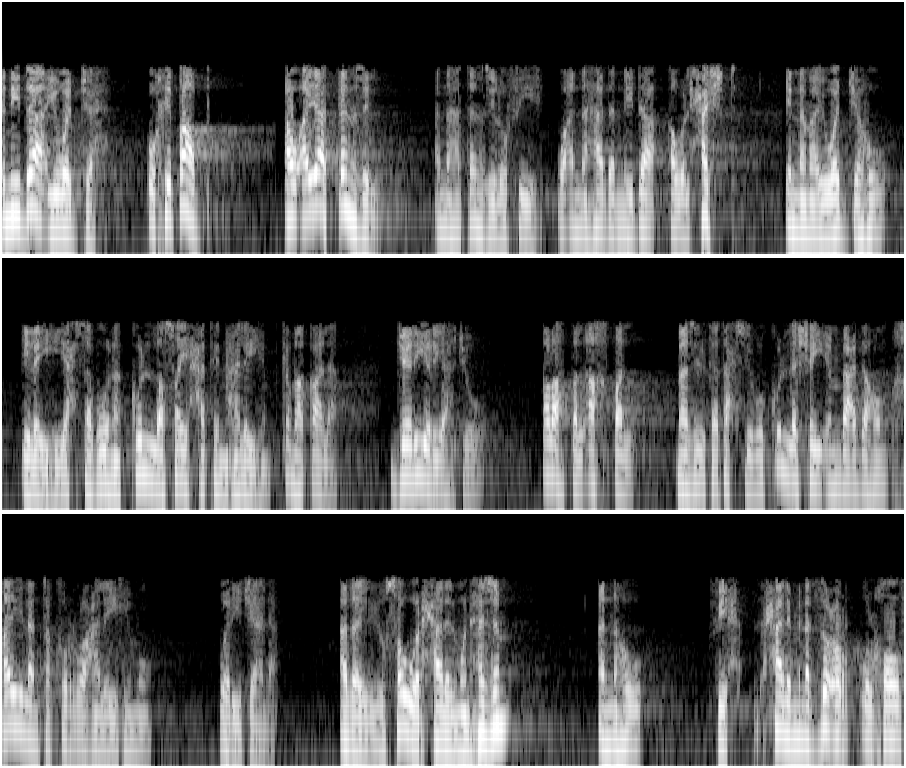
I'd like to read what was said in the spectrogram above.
نداء يوجه وخطاب أو آيات تنزل أنها تنزل فيه وأن هذا النداء أو الحشد إنما يوجه إليه يحسبون كل صيحة عليهم. كما قال جرير يهجو رهط الأخطل ما زلت تحسب كل شيء بعدهم خيلا تكر عليهم ورجالا. هذا يصور حال المنهزم أنه في حال من الذعر والخوف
